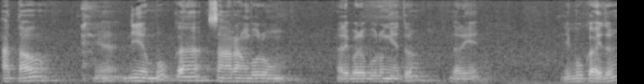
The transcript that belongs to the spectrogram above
atau ya, dia buka sarang burung daripada burungnya itu dari dibuka itu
